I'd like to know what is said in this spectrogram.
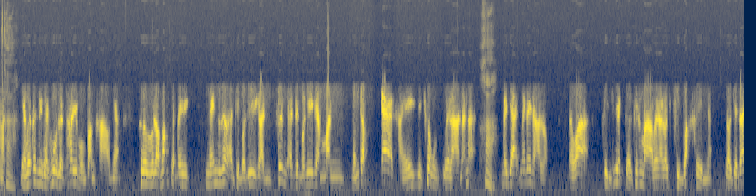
นะค่ะยังไม่ค่อยมีใครพูดเลยถ้าที่ผมฟังข่าวเนี่ย คือเรามักจะไป เน้นเรื่องแอนติบอดีกัน ซึ่งแอนติบอดีเนี่ยมันเหมือนกับแก้ไขในช่วงเวลานั้นอะค่ะ ไม่ได้ไม่ได้นานหรอก แต่ว่าสิ่งที่จะเกิดขึ้นมาเวลาเราฉีดวัคซีนเนี่ย เราจะได้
